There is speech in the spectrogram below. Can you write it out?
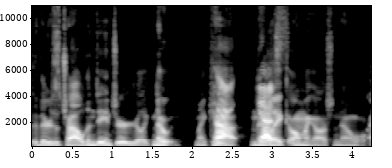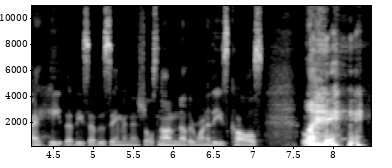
there's a child in danger. You're like, no, my cat. And they're like, oh my gosh, no, I hate that these have the same initials. Not another one of these calls. Like.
